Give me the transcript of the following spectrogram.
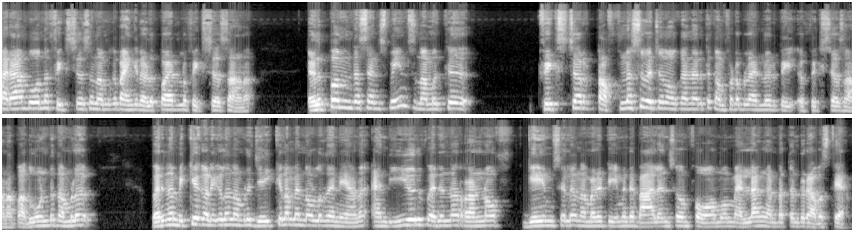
വരാൻ പോകുന്ന ഫിക്സേഴ്സ് നമുക്ക് ഭയങ്കര എളുപ്പമായിട്ടുള്ള ഫിക്സേഴ്സ് ആണ്. എളുപ്പം ഇൻ ദ സെൻസ് മീൻസ് നമുക്ക് ഫിക്സ്ചർ ടഫ്നെസ് വെച്ച് നോക്കാൻ നേരത്ത് കംഫർട്ടബിൾ ആയിട്ടുള്ള ഒരു ഫിക്സേഴ്സ് ആണ്. അപ്പൊ അതുകൊണ്ട് നമ്മൾ വരുന്ന മിക്ക കളികളും നമ്മൾ ജയിക്കണം എന്നുള്ളത് തന്നെയാണ്. ആൻഡ് ഈ ഒരു വരുന്ന റൺ ഓഫ് ഗെയിംസിൽ നമ്മുടെ ടീമിന്റെ ബാലൻസും ഫോമും എല്ലാം കണ്ടെത്തേണ്ട ഒരു അവസ്ഥയാണ്.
